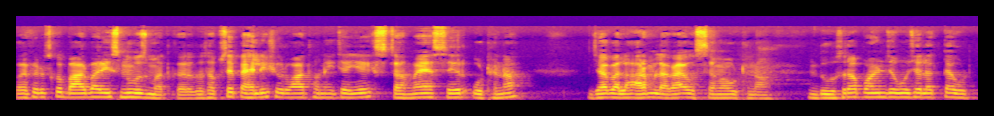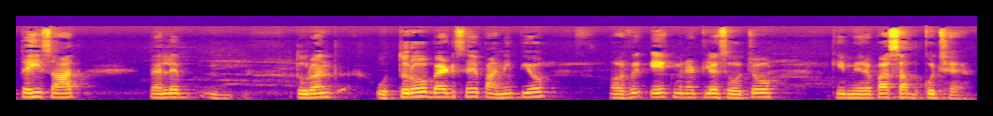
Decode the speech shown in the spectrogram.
पर फिर उसको बार बार स्नूज़ मत करो। तो सबसे पहली शुरुआत होनी चाहिए समय सिर उठना, जब अलार्म लगाए उस समय उठना। दूसरा पॉइंट जो मुझे लगता है, उठते ही साथ पहले तुरंत उतरो बेड से, पानी पियो, और फिर एक मिनट के लिए सोचो कि मेरे पास सब कुछ है।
